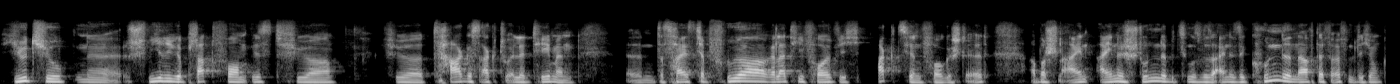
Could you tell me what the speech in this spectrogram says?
YouTube eine schwierige Plattform ist für, für tagesaktuelle Themen. Ähm, das heißt, ich habe früher relativ häufig Aktien vorgestellt, aber schon ein, eine Stunde beziehungsweise eine Sekunde nach der Veröffentlichung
